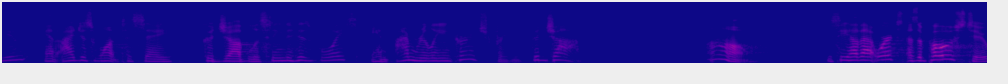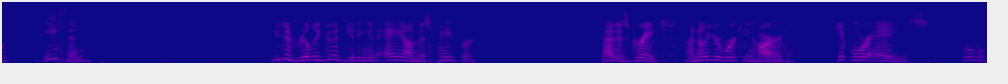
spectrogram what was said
you, and I just want to say, good job listening to his voice, and I'm really encouraged for you. Good job. Oh, you see how that works? As opposed to, Ethan, you did really good getting an A on this paper. That is great. I know you're working hard. Get more A's. Well,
